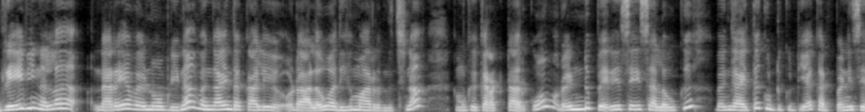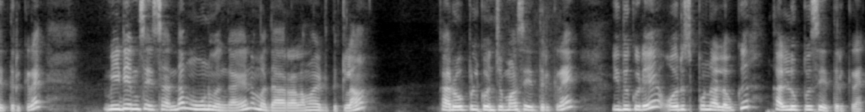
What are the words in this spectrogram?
கிரேவி நல்லா நிறைய வேணும் அப்படின்னா வெங்காயம் தக்காளியோட அளவு அதிகமாக இருந்துச்சுன்னா நமக்கு கரெக்டாக இருக்கும். ரெண்டு பெரிய சைஸ் அளவுக்கு வெங்காயத்தை குட்டி குட்டியாக கட் பண்ணி சேர்த்துருக்குறேன். மீடியம் சைஸாக இருந்தால் மூணு வெங்காயம் நம்ம தாராளமாக எடுத்துக்கலாம். கருவேப்பில் கொஞ்சமாக சேர்த்துருக்குறேன். இது கூட ஒரு ஸ்பூன் அளவுக்கு கல்லுப்பு சேர்த்துருக்குறேன்.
